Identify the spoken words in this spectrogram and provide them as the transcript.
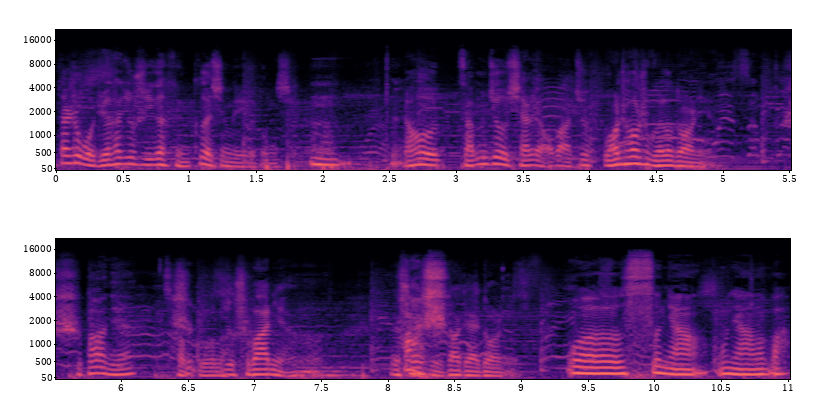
但是我觉得它就是一个很个性的一个东西。嗯，然后咱们就闲聊吧，就王超是纹了多少年？十八年差不多了有。十八年啊。那双喜大概多少年？我四年五年了吧，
